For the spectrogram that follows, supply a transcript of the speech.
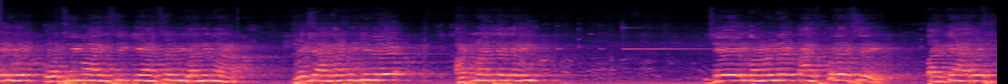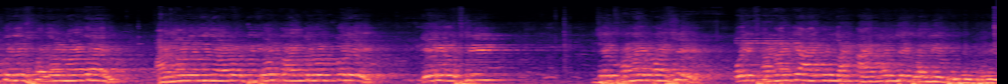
এই ওসি বা আইসি কি আছে আমি জানি না। যদি আগামী দিনে আপনাদের এই যে এই ধরনের কাজ করেছে, তাকে অ্যারেস্ট করে সাজা না দেয় আগামী দিনে আরও বৃহৎ আন্দোলন করে এই ওসি যে থানার পাশে ওই থানাকে আগুন আগুন দিয়ে জ্বালিয়ে দিতে ফেলে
